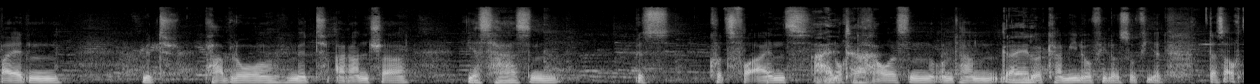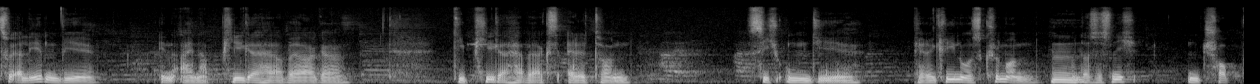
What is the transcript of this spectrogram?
beiden, mit Pablo, mit Arancha, wir saßen bis kurz vor eins noch Alter. draußen und haben Geil. über Camino philosophiert. Das auch zu erleben, wie in einer Pilgerherberge die Pilgerherbergseltern sich um die Peregrinos kümmern. Mhm. Und das ist nicht ein Job,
